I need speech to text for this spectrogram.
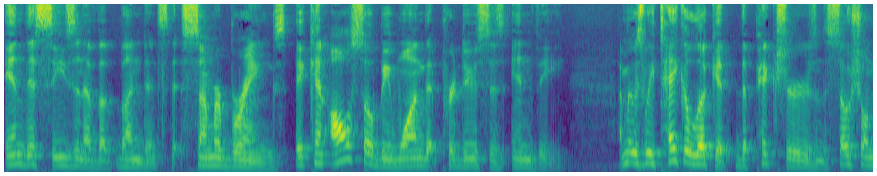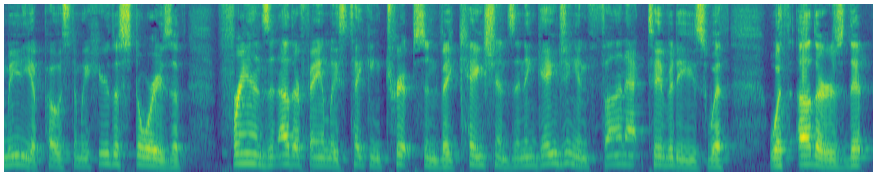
in this season of abundance that summer brings, it can also be one that produces envy. I mean, as we take a look at the pictures and the social media posts and we hear the stories of friends and other families taking trips and vacations and engaging in fun activities with, with others, that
